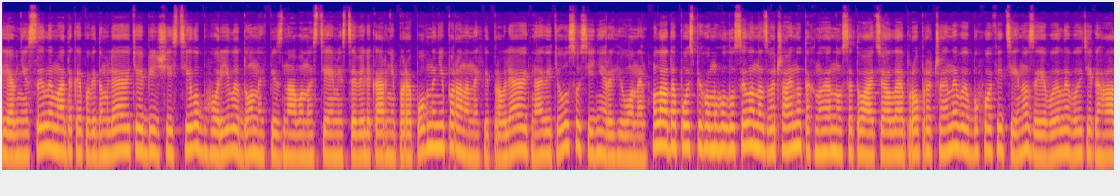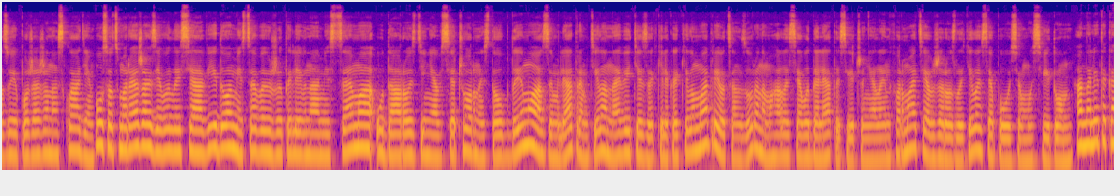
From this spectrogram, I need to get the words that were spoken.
наявні сили. Медики повідомляють, більшість тіл обгоріли до невпізнаваності. Місцеві лікарні переповнені, поранених відправляють навіть у сусідні регіони. Влада поспіхом оголосила надзвичайну техногенну ситуацію, але про причини вибуху офіційно заявили витік газу і пожежа на складі. У соцмережах з'явилися відео місцевих жителів на місцем удару. Здійнявся чорний стовп диму, а земля тремтіла навіть за кілька кілометрів. Цензура намагалася видаляти свідчення, але інформація вже розлетілася по усьому світу. Аналітики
